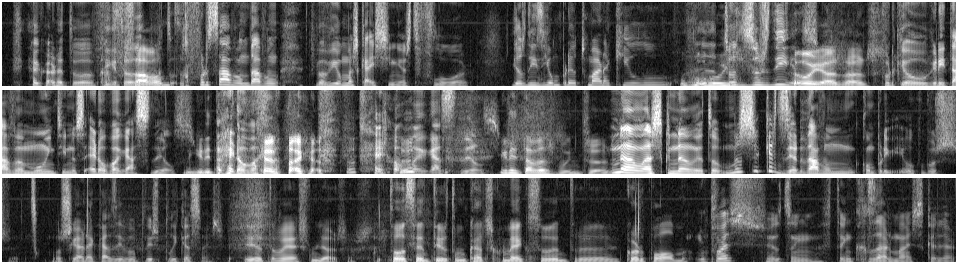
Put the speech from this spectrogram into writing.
Agora estou a ficar. estou a- Reforçavam-te? estou- Reforçavam, davam. Tipo, havia umas caixinhas de flor eles diziam para eu tomar aquilo Ui. todos os dias. Ui, Jorge. Porque eu gritava muito e não sei. Era o bagaço deles. Grita- Era o, ba- Era o bagaço. era o bagaço deles. Gritavas muito, Jorge. Não, acho que não. Eu tô... Mas quer dizer, davam-me comprimido. Eu vou, vou chegar a casa e vou pedir explicações. Eu também acho melhor, Jorge. Estou a sentir-te um bocado desconexo entre corpo e alma. Pois, eu tenho, tenho que rezar mais, se calhar.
